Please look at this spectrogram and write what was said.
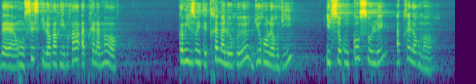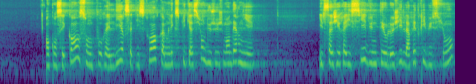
ben, on sait ce qui leur arrivera après la mort. Comme ils ont été très malheureux durant leur vie, ils seront consolés après leur mort. En conséquence, on pourrait lire cette histoire comme l'explication du jugement dernier. Il s'agirait ici d'une théologie de la rétribution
